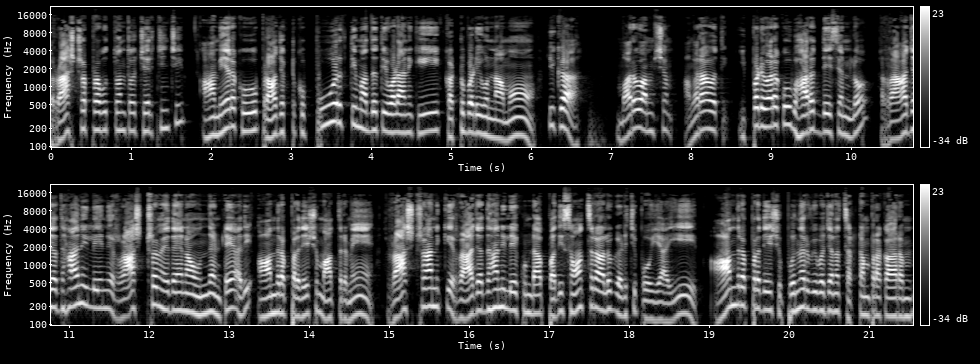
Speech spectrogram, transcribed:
రాష్ట్ర ప్రభుత్వంతో చర్చించి ఆ మేరకు ప్రాజెక్టుకు పూర్తి మద్దతు ఇవ్వడానికి కట్టుబడి ఉన్నాము. ఇక మరో అంశం అమరావతి. ఇప్పటి వరకు భారతదేశంలో రాజధాని లేని రాష్ట్రం ఏదైనా ఉందంటే అది ఆంధ్రప్రదేశ్ మాత్రమే. రాష్ట్రానికి రాజధాని లేకుండా పది సంవత్సరాలు గడిచిపోయాయి. ఆంధ్రప్రదేశ్ పునర్విభజన చట్టం ప్రకారం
